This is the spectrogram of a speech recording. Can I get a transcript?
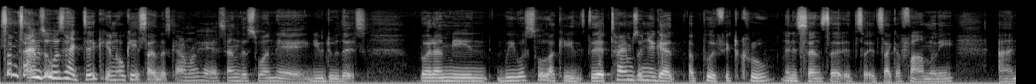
sometimes it was hectic. You know, okay, send this camera here, send this one here, you do this. But I mean, we were so lucky. There are times when you get a perfect crew in the Mm. sense that it's it's like a family, and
